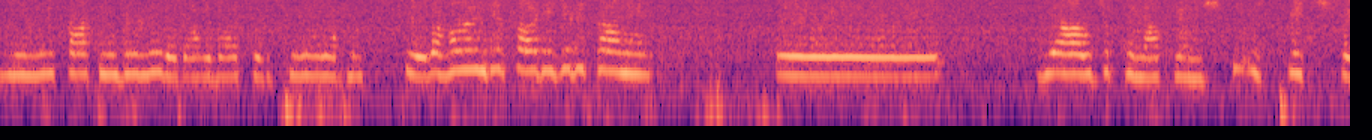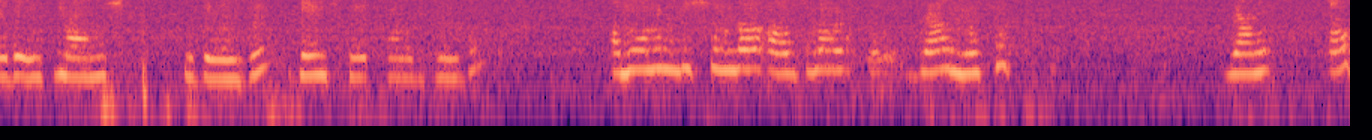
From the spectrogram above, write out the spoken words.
Milli Park Müdürlüğü de galiba çalışmalar yapmak istiyor. Daha önce sadece bir tane e, bir avcı konaklamıştı. İsveç'te eğitim almış bir beydi. Genç bir avcıydı. Ama onun dışında avcılar gelmiyor. Çok yani av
